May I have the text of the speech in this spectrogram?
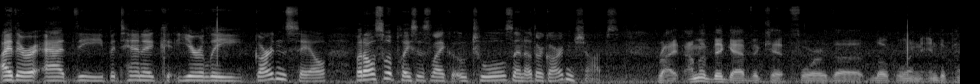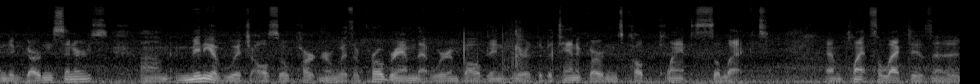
either at the Botanic yearly garden sale, but also at places like O'Toole's and other garden shops. Right. I'm a big advocate for the local and independent garden centers, um, many of which also partner with a program that we're involved in here at the Botanic Gardens called Plant Select. And Plant Select is a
